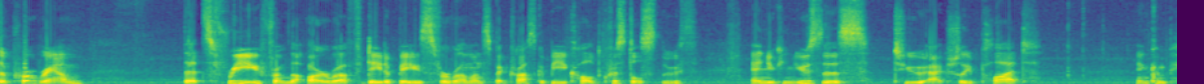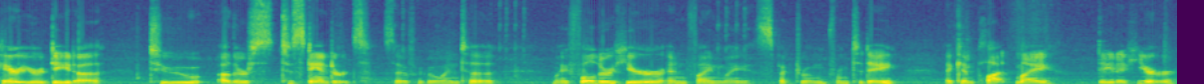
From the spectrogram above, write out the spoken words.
a program that's free from the RRUFF database for Raman spectroscopy called CrystalSleuth. And you can use this to actually plot and compare your data to others to standards. So if I go into my folder here and find my spectrum from today, I can plot my data here.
